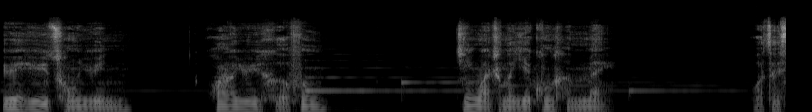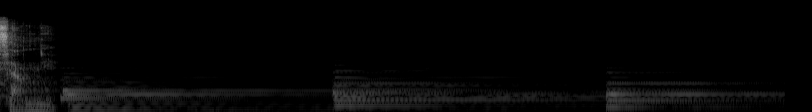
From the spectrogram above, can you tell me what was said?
月欲从云花欲和风。今晚上的夜空很美我在想你。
